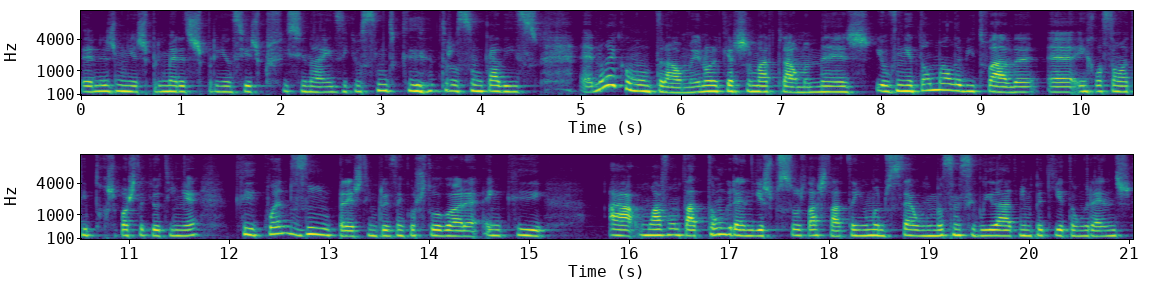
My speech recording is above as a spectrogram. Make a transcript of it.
eh, nas minhas primeiras experiências profissionais e que eu sinto que trouxe um bocado isso, eh, não é como um trauma, eu não lhe quero chamar trauma, mas eu vinha tão mal habituada uh, em relação ao tipo de resposta que eu tinha que quando vim para esta empresa em que eu estou agora, em que há uma vontade tão grande e as pessoas lá está têm uma noção e uma sensibilidade e empatia tão grandes,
